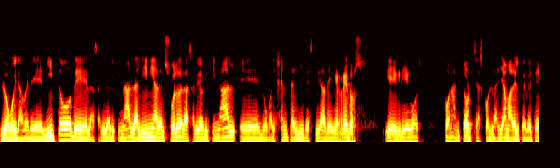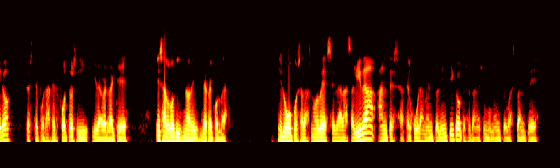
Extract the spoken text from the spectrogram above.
luego ir a ver el hito de la salida original, la línea del suelo de la salida original, eh, luego hay gente allí vestida de guerreros eh, griegos con antorchas, con la llama del pebetero, entonces te puedes hacer fotos y, la verdad que es algo digno de, recordar. Y luego pues a las 9 se da la salida, antes se hace el juramento olímpico, que eso también es un momento bastante,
